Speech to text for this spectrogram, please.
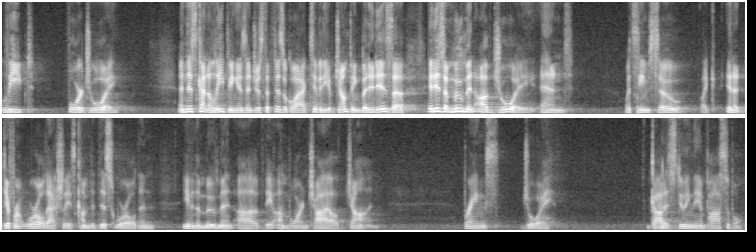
leaped for joy. And this kind of leaping isn't just the physical activity of jumping, but it is a, it is a movement of joy. And what seems so like in a different world actually has come to this world. And even the movement of the unborn child, John, brings joy. God is doing the impossible.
